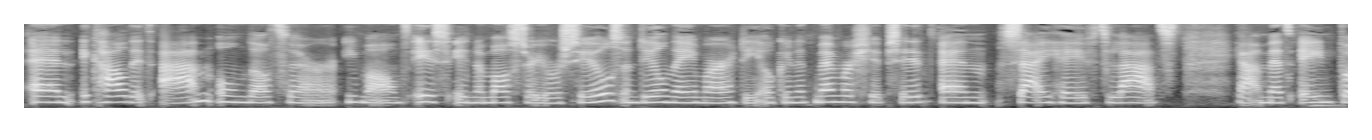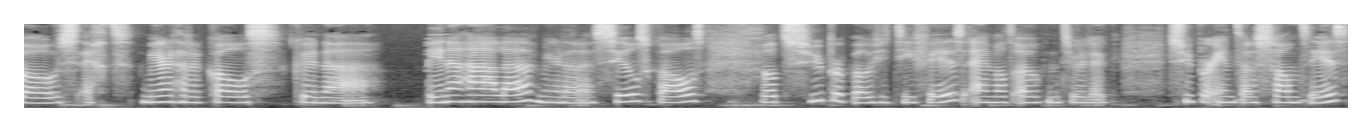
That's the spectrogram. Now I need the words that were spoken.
En ik haal dit aan omdat er iemand is in de Master Your Sales, een deelnemer die ook in het membership zit. En zij heeft laatst ja, met één post echt meerdere calls kunnen binnenhalen, meerdere sales calls, wat super positief is en wat ook natuurlijk super interessant is.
